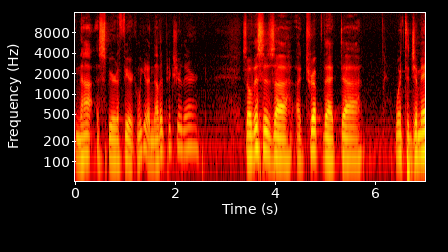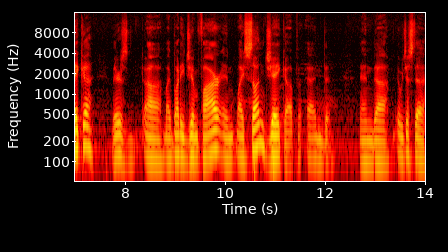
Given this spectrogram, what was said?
not a spirit of fear. Can we get another picture there? So, this is a, a trip that uh, went to Jamaica. There's uh, my buddy Jim Farr and my son Jacob, and and uh, it was just a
